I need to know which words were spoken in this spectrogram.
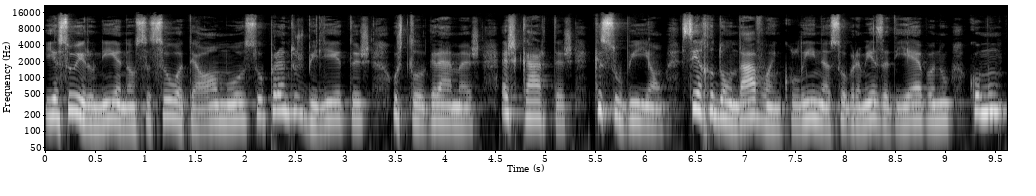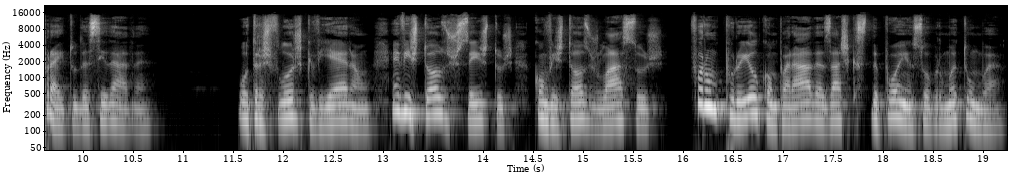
E a sua ironia não cessou até ao almoço perante os bilhetes, os telegramas, as cartas que subiam, se arredondavam em colina sobre a mesa de ébano como um preito da cidade. Outras flores que vieram, em vistosos cestos, com vistosos laços, Foram por ele comparadas às que se depõem sobre uma tumba.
